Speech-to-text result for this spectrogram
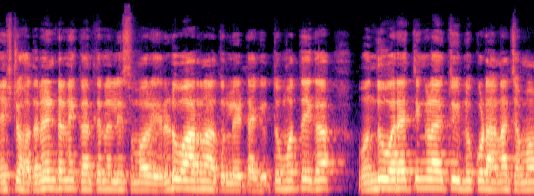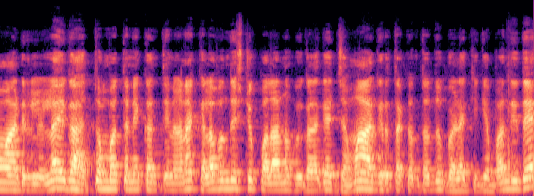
ನೆಕ್ಸ್ಟ್ ಹದಿನೆಂಟನೇ ಕಂತಿನಲ್ಲಿ ಸುಮಾರು ಎರಡು ವಾರನ ಅದು ಲೇಟ್ ಆಗಿತ್ತು. ಮತ್ತೆ ಈಗ ಒಂದೂವರೆ ತಿಂಗಳಾಯ್ತು, ಇನ್ನು ಕೂಡ ಹಣ ಜಮಾ ಮಾಡಿರ್ಲಿಲ್ಲ. ಈಗ ಹತ್ತೊಂಬತ್ತನೇ ಕಂತಿನ ಹಣ ಕೆಲವೊಂದಿಷ್ಟು ಫಲಾನುಭವಿಗಳಿಗೆ ಜಮಾ ಆಗಿರ್ತಕ್ಕಂಥದ್ದು ಬೆಳಕಿಗೆ ಬಂದಿದೆ.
